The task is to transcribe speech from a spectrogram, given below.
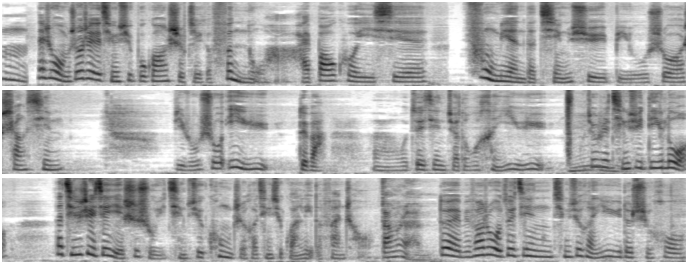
嗯，但是我们说这个情绪不光是这个愤怒哈，还包括一些负面的情绪，比如说伤心，比如说抑郁，对吧？嗯，我最近觉得我很抑郁，就是情绪低落。那其实这些也是属于情绪控制和情绪管理的范畴。当然，对比方说，我最近情绪很抑郁的时候，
